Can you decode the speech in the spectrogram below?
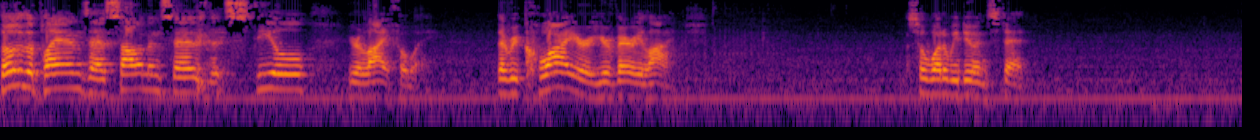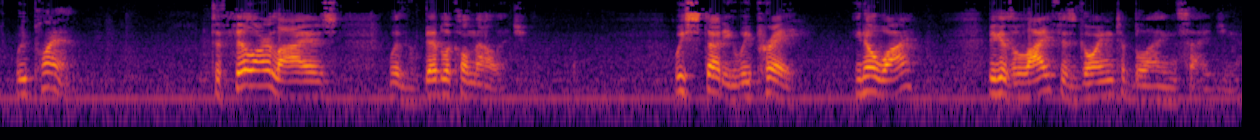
Those are the plans, as Solomon says, that steal your life away. that require your very life. So what do we do instead? We plan to fill our lives with biblical knowledge. We study, we pray. You know why? Because life is going to blindside you.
